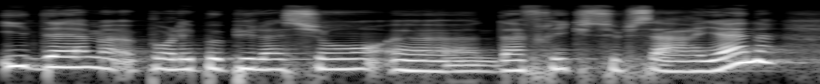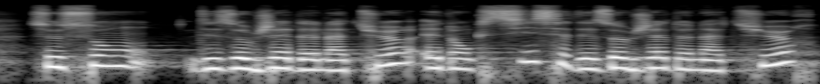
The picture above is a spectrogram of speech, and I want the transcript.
Idem pour les populations euh, d'Afrique subsaharienne. Ce sont des objets de nature et donc si c'est des objets de nature,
